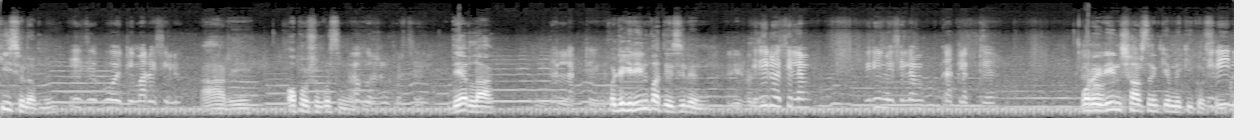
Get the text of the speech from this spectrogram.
কি ছিল আপনি? এই যে বইটি মারিছিল। আরে অপারেশন করছেন না? অপারেশন করছে। দেড় লাখ? দেড় লাখ টাকা ওটা কি ঋণ পাতি হয়েছিলেন ঋণ হয়েছিলাম। ঋণ হয়েছিলাম এক লাখ টাকা। পরে ঋণ সারছেন কেমনি কি করছেন? ঋণ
